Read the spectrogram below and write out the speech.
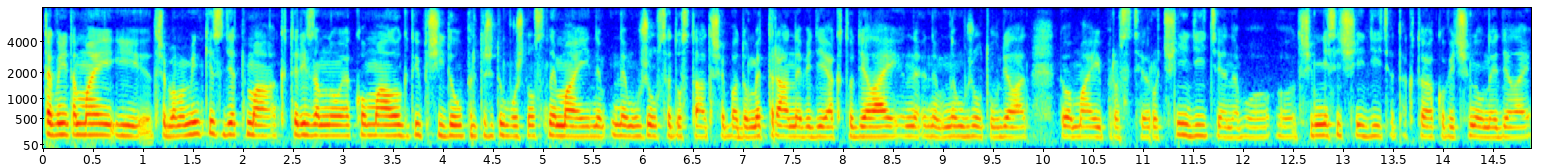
tak oni tam mají i třeba maminky s dětma, který za mnou jako málo kdy přijdou, protože tu možnost nemají, ne, nemůžou se dostat třeba do metra, nevidí, jak to dělají, ne, ne, nemůžou to udělat, nebo mají prostě roční dítě nebo uh, tříměsíční dítě, tak to jako většinou nedělají.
